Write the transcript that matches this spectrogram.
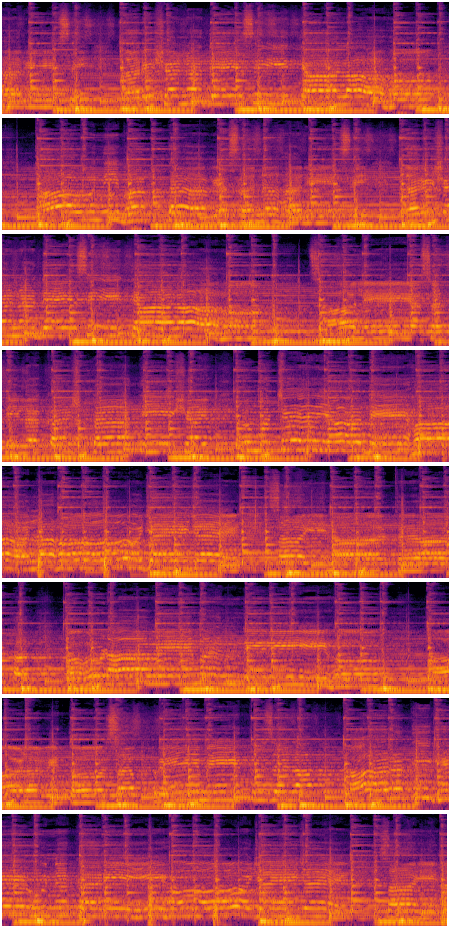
हरिष दर्शन देसि त्यालाहो। भावनि भक्तव्यसन हरिषि दर्शन देसी त्याला हो देसि त्यालाहो कष्ट अतिशय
